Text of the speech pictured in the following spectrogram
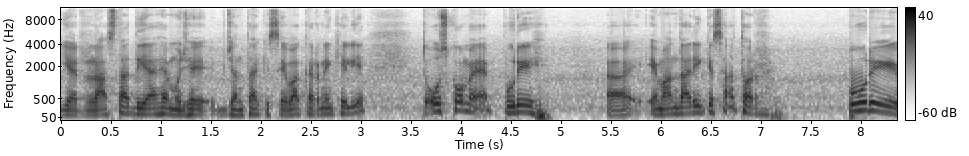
या रास्ता दिया है मुझे जनता की सेवा करने के लिए तो उसको मैं पूरी ईमानदारी के साथ और पूरे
